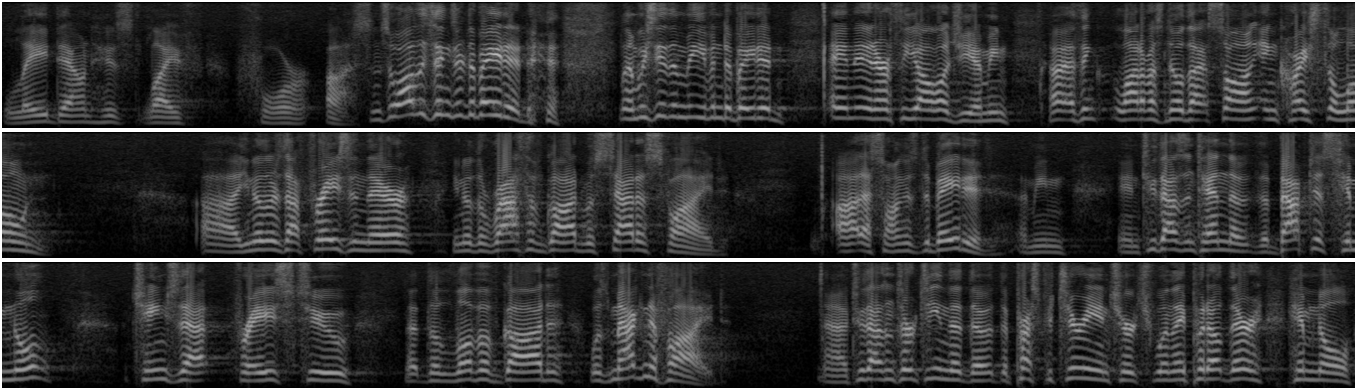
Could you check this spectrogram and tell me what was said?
laid down his life for us. And so all these things are debated. and we see them even debated in, in our theology. I mean, I think a lot of us know that song, In Christ Alone. Uh, you know, there's that phrase in there, you know, the wrath of God was satisfied. Uh, that song is debated. I mean, in 2010, the, the Baptist hymnal changed that phrase to that the love of God was magnified. Uh, 2013, the, the, the, Presbyterian Church, when they put out their hymnal,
